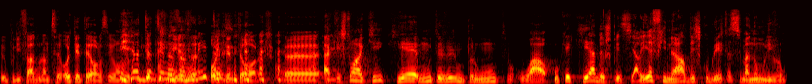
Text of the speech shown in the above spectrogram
eu podia falar durante 80 horas, eu ando comida portuguesa, 80 horas. Uh, a questão aqui que é, muitas vezes me pergunto, uau, o que é que há de especial? E afinal, descobri esta semana um livro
